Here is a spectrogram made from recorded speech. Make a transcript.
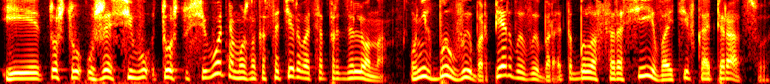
И то, что уже сего, то, что сегодня можно констатировать определенно. У них был выбор. Первый выбор это было с Россией войти в кооперацию.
